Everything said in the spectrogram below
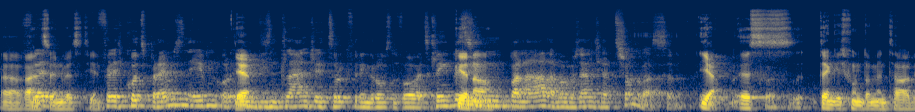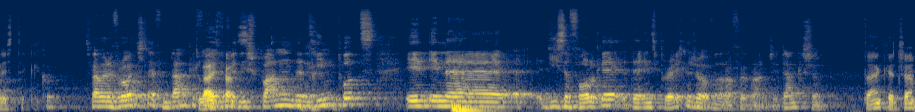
äh, rein vielleicht, zu investieren. Vielleicht kurz bremsen eben oder ja. eben diesen kleinen Schritt zurück für den großen Vorwärts. Klingt ein bisschen genau. banal, aber wahrscheinlich hat es schon was. Oder? Ja, ist, cool. denke ich, fundamental wichtig. Cool. Das war meine Freude, Steffen. Danke für, für die spannenden Inputs in, in äh, dieser Folge der Inspiration Show von Raphael Franchi. Dankeschön. Danke, ciao.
